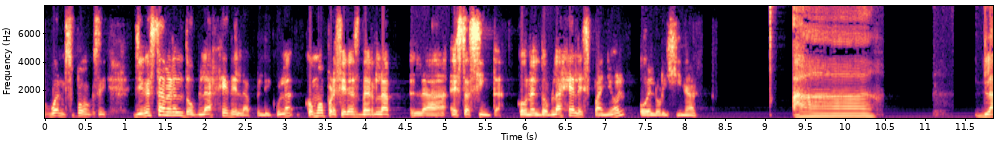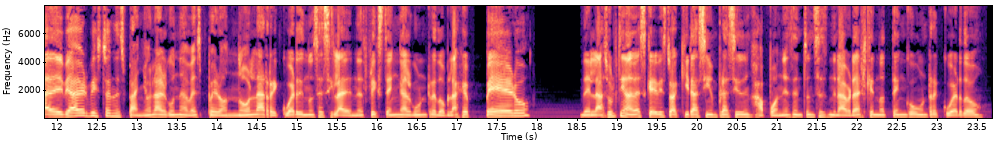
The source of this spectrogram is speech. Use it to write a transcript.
bueno, supongo que sí, ¿llegaste a ver el doblaje de la película? ¿Cómo prefieres ver la, la, esta cinta? ¿Con el doblaje al español o el original? Ah. La debí haber visto en español alguna vez, pero no la recuerdo. Y no sé si la de Netflix tenga algún redoblaje, pero de las últimas veces que he visto Akira siempre ha sido en japonés. Entonces, la verdad es que no tengo un recuerdo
